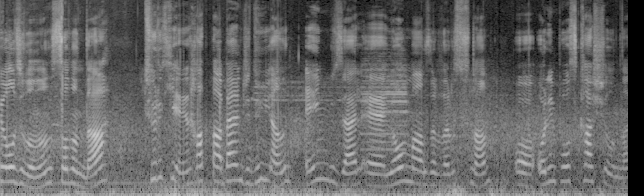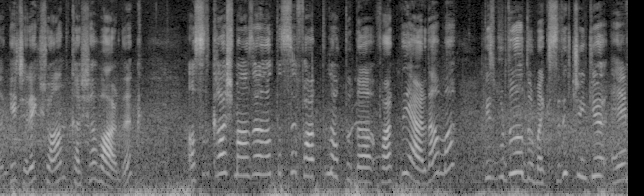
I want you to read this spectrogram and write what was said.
yolculuğunun sonunda Türkiye'nin hatta bence dünyanın en güzel e, yol manzaraları sunan o Olimpos Kaş yolundan geçerek şu an Kaş'a vardık. Asıl Kaş manzara noktası farklı noktada, farklı yerde ama biz burada da durmak istedik çünkü hem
